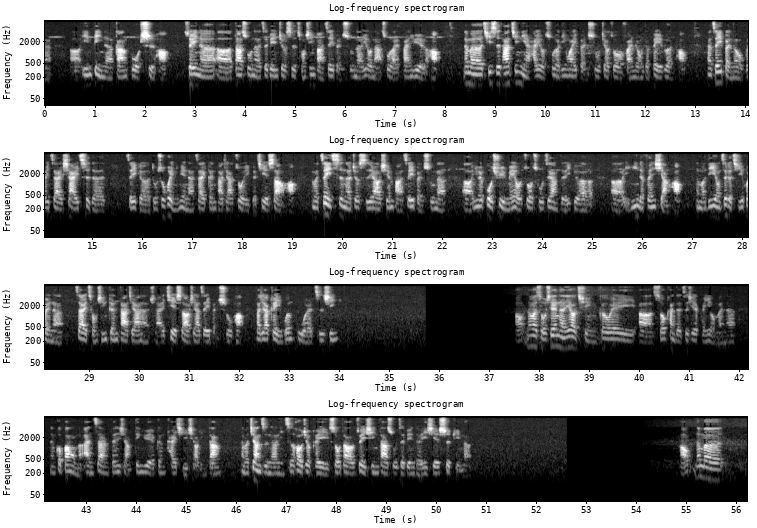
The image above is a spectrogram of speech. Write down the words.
啊因病呢刚过世哈，所以呢，呃大叔呢这边就是重新把这一本书呢又拿出来翻阅了哈。那么其实他今年还有出了另外一本书，叫做《繁荣的悖论》哈。那这一本呢，我会在下一次的这个读书会里面呢，再跟大家做一个介绍哈。那么这一次呢，就是要先把这一本书呢，呃，因为过去没有做出这样的一个呃影音的分享哈。那么利用这个机会呢，再重新跟大家呢来介绍一下这一本书哈。大家可以温故而知新。好，那么首先呢，要请各位啊收看的这些朋友们呢，能够帮我们按赞、分享、订阅跟开启小铃铛。那么这样子呢，你之后就可以收到最新大叔这边的一些视频了。好，那么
